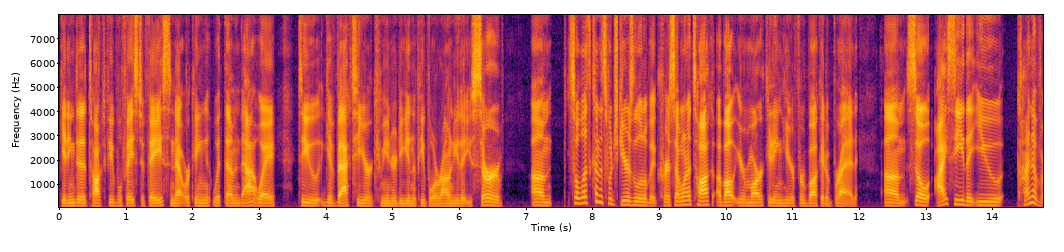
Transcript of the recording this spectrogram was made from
getting to talk to people face to face, networking with them that way to give back to your community and the people around you that you serve. Um, so let's kind of switch gears a little bit, Chris. I want to talk about your marketing here for Bucket of Bread. Um, so I see that you kind of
